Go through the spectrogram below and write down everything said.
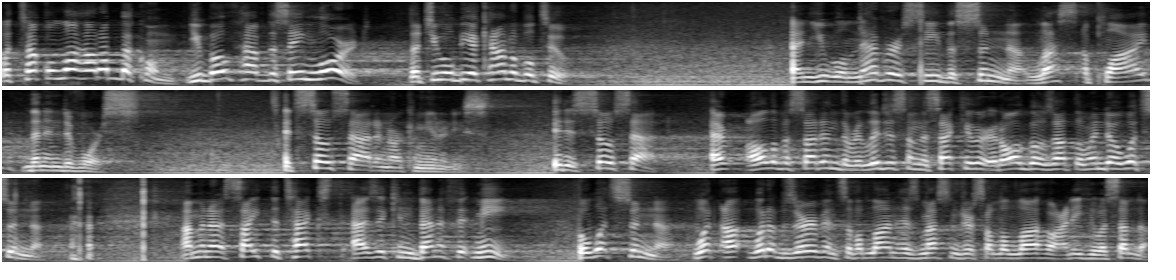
وَاتَّقُوا اللَّهَ رَبَّكُمْ You both have the same Lord that you will be accountable to. And you will never see the sunnah less applied than in divorce. It's so sad in our communities. It is so sad. All of a sudden, the religious and the secular, it all goes out the window. What's sunnah? I'm going to cite the text as it can benefit me. But what sunnah? What, uh, what observance of Allah and His Messenger sallallahu alaihi wasallam?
